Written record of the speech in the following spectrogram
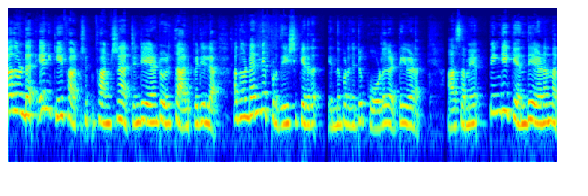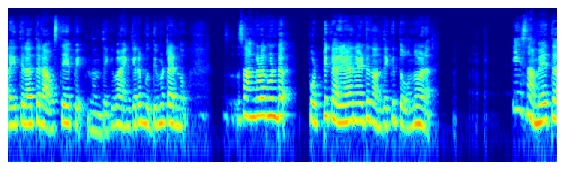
അതുകൊണ്ട് എനിക്ക് ഈ ഫംഗ്ഷൻ ഫംഗ്ഷൻ അറ്റൻഡ് ചെയ്യാനായിട്ട് ഒരു താല്പര്യമില്ല. അതുകൊണ്ട് എന്നെ പ്രതീക്ഷിക്കരുത് എന്ന് പറഞ്ഞിട്ട് കോൾ കട്ട് ചെയ്യണം. ആ സമയം പിങ്കിക്ക് എന്ത് ചെയ്യണമെന്ന് അറിയത്തില്ലാത്തൊരവസ്ഥയെ പോയി. നന്ദയ്ക്ക് ഭയങ്കര ബുദ്ധിമുട്ടായിരുന്നു. സങ്കടം കൊണ്ട് പൊട്ടി കരയാനായിട്ട് നന്ദയ്ക്ക് തോന്നുവാണ്. ഈ സമയത്ത്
